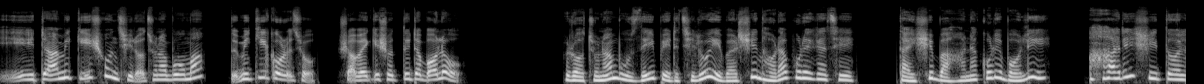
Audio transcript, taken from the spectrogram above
এটা আমি কি শুনছি, রচনা বৌমা? তুমি কি করেছ? সবাইকে সত্যিটা বলো। রচনা বুঝতেই পেরেছিল এবার সে ধরা পড়ে গেছে। তাই সে বাহানা করে বলে, আরে শীতল,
